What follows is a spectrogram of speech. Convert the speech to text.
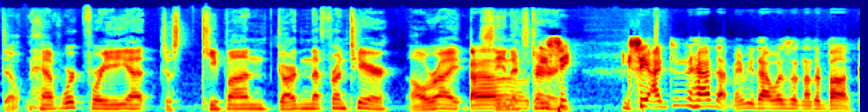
"Don't have work for you yet. Just keep on guarding that frontier." All right. Uh, see you next turn. You see, you see, I didn't have that. Maybe that was another bug.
